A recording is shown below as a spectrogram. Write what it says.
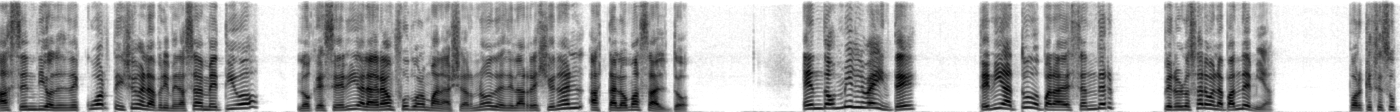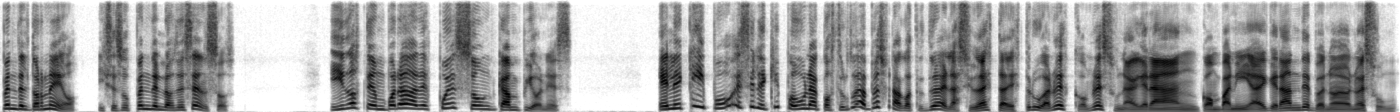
ascendió desde cuarta división a la primera, o sea, metió lo que sería la gran Fútbol Manager, ¿no? Desde la regional hasta lo más alto. En 2020 tenía todo para descender, pero lo salva la pandemia, porque se suspende el torneo y se suspenden los descensos. Y dos temporadas después son campeones. El equipo es el equipo de una constructora, pero es una constructora de la ciudad esta de Struga. No es, no es una gran compañía, es grande, pero no, no es un,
